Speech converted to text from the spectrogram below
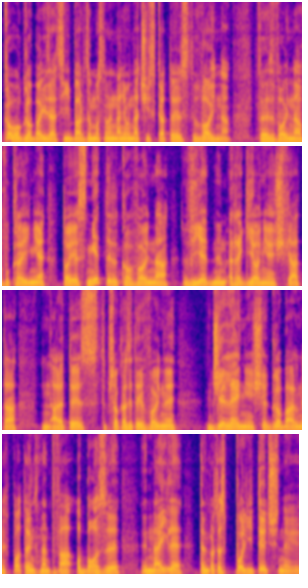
koło globalizacji i bardzo mocno na nią naciska, to jest wojna. To jest wojna w Ukrainie. To jest nie tylko wojna w jednym regionie świata, ale to jest przy okazji tej wojny dzielenie się globalnych potęg na dwa obozy, na ile ten proces polityczny,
